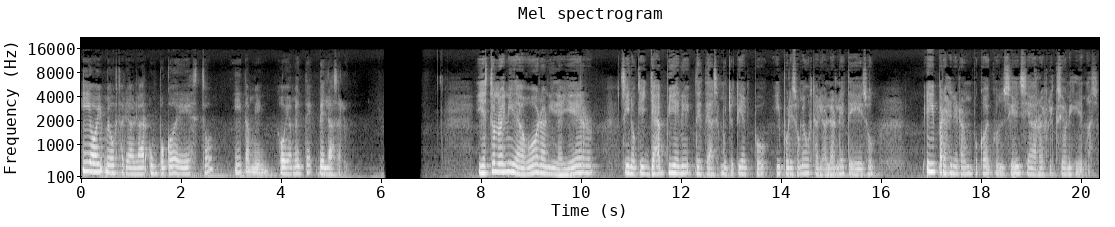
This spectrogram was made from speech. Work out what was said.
y hoy me gustaría hablar un poco de esto y también obviamente de la salud. Y esto no es ni de ahora ni de ayer, sino que ya viene desde hace mucho tiempo y por eso me gustaría hablarles de eso y para generar un poco de conciencia, reflexiones y demás.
